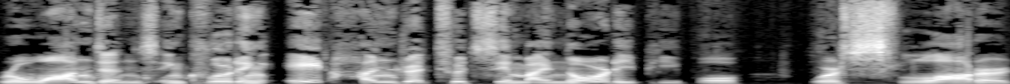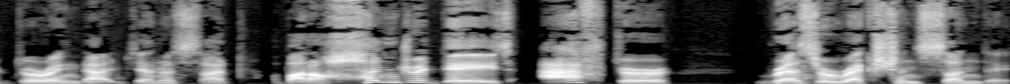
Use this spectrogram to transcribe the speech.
Rwandans, including 800 Tutsi minority people, were slaughtered during that genocide, about 100 days after Resurrection Sunday.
